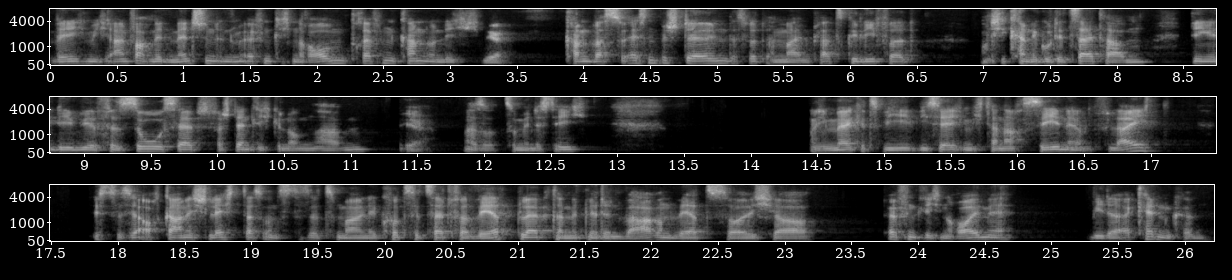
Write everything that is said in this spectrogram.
wenn ich mich einfach mit Menschen in einem öffentlichen Raum treffen kann und ich ja. kann was zu essen bestellen, das wird an meinen Platz geliefert und ich kann eine gute Zeit haben. Dinge, die wir für so selbstverständlich genommen haben. Ja. Also zumindest ich. Und ich merke jetzt, wie, wie sehr ich mich danach sehne. Und vielleicht ist es ja auch gar nicht schlecht, dass uns das jetzt mal eine kurze Zeit verwehrt bleibt, damit wir den wahren Wert solcher öffentlichen Räume wieder erkennen können.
